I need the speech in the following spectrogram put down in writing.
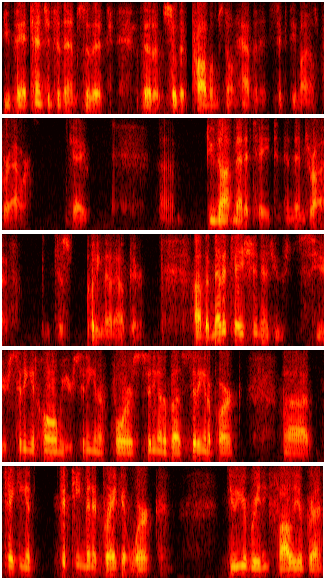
You pay attention to them so that that so that problems don't happen at 60 miles per hour. Okay. Um, do not meditate and then drive. Just putting that out there. Uh, but meditation, as you you're sitting at home or you're sitting in a forest, sitting on a bus, sitting in a park, uh, taking a 15 minute break at work, do your breathing, follow your breath,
